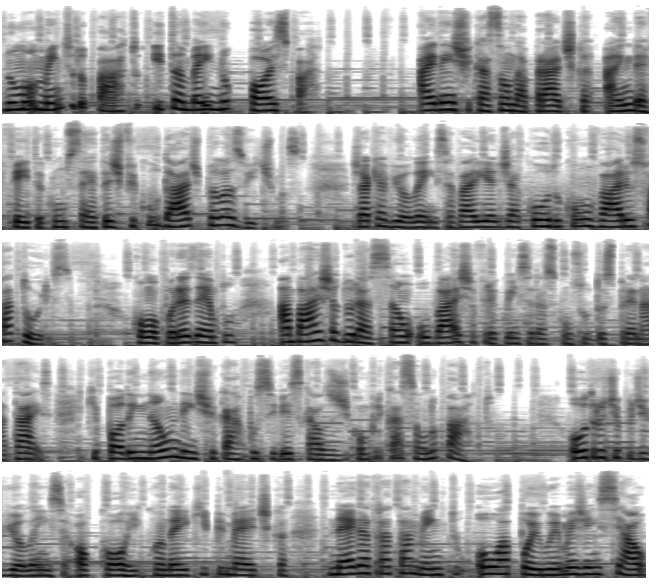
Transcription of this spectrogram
no momento do parto e também no pós-parto. A identificação da prática ainda é feita com certa dificuldade pelas vítimas, já que a violência varia de acordo com vários fatores, como, por exemplo, a baixa duração ou baixa frequência das consultas pré-natais, que podem não identificar possíveis causas de complicação no parto. Outro tipo de violência ocorre quando a equipe médica nega tratamento ou apoio emergencial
